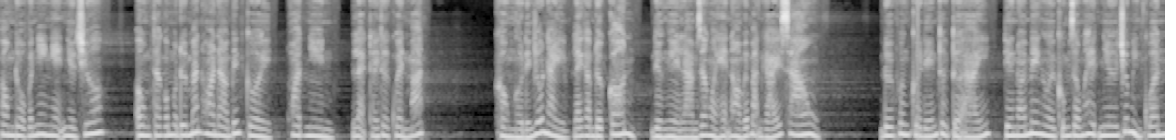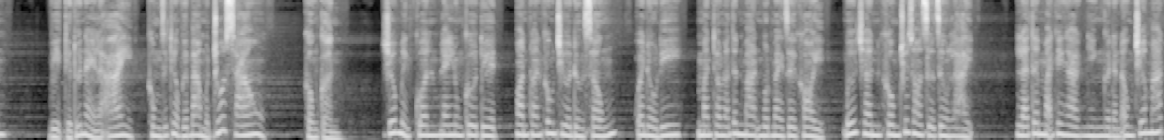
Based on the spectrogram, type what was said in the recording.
phong độ vẫn nhanh nhẹn như trước. Ông ta có một đôi mắt hoa đào biết cười, thoạt nhìn lại thấy thật quen mắt. Không ngờ đến chỗ này lại gặp được con, đường nghề làm ra ngoài hẹn hò với bạn gái sao? Đối phương cười đến thực tự ái, tiếng nói mê người cũng giống hệt như trước Bình Quân. Vị tiểu thư này là ai? Không giới thiệu với ba một chút sao? Không cần. Trước Bình Quân lanh lùng cơ tuyệt, hoàn toàn không chừa đường sống, quay đầu đi, mang theo Lã Tân Mạn một mạch rời khỏi, bước chân không chút do dự dừng lại. Lã Tân Mạn kinh ngạc nhìn người đàn ông trước mắt,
